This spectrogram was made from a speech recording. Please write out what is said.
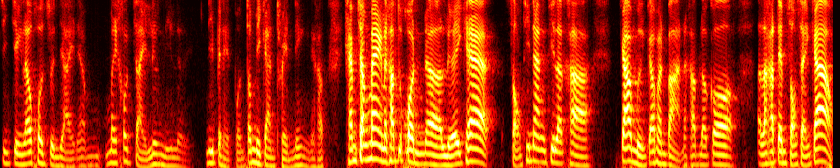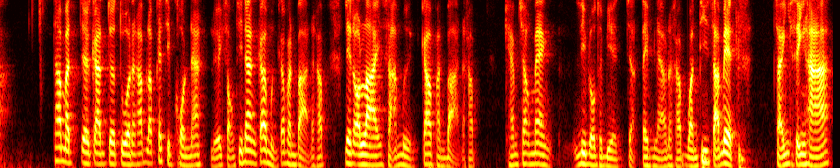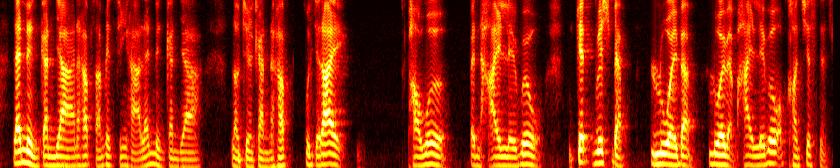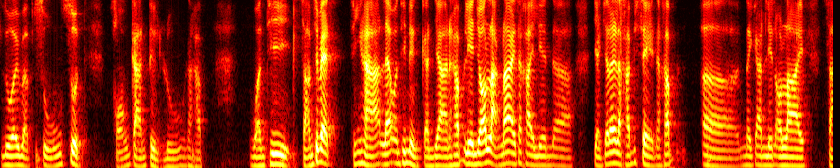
จริง ๆ แล้วคนส่วนใหญ่เนี่ยไม่เข้าใจเรื่องนี้เลย นี่เป็นเหตุผลต้องมีการ training นะครับแคมป์ช่างแม่งนะครับ ทุกคนเหลืออีกแค่ 2 ที่นั่งที่ราคา 99,000 บาทนะครับ แล้วก็ราคาเต็ม 2 9 0 0 0ถ้ามาเจอกันเจอตัวนะครับ รับแค่ 10 คนนะเหลืออีก 2 ที่นั่ง 99,000 บาทนะครับเรียนออนไลน์ 39,000 บาทนะครับแคมป์ช่างแม่งรีบลงทะเบียนจะเต็มแล้วนะครับ วันที่31สิงหาและ 1 กันยานะครับ31สิงหาและ 1 กันยาเราเจอกันนะครับ คุณจะได้ power เป็น high level get rich แบบรวยแบบรวยแบบ high level of consciousness รวยแบบสูงสุดของการตื่นรู้นะครับ วันที่ 31 สิงหาและวันที่ 1 กันยานะครับ เรียนย้อนหลังได้ถ้าใครเรียนอยากจะได้ราคาพิเศษนะครับในการเรียนออนไลน์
